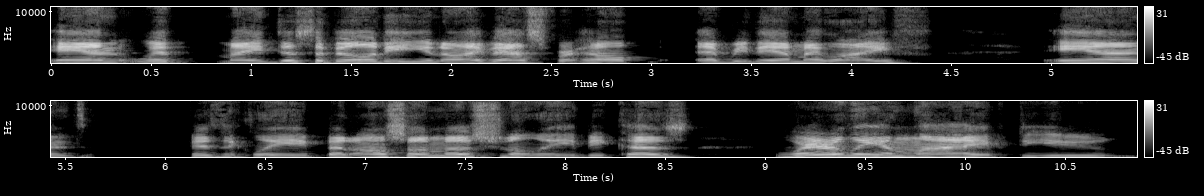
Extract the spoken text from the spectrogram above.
And with my disability you know i've asked for help every day of my life and physically but also emotionally because rarely in life do you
